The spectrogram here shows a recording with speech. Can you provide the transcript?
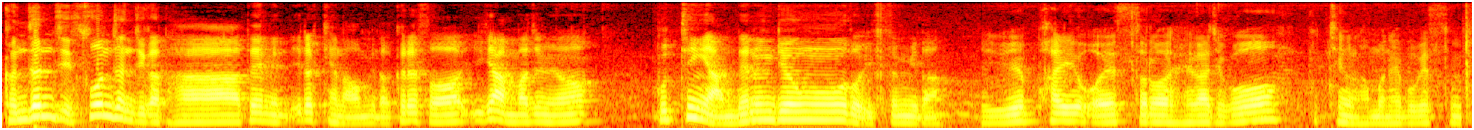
건전지 수원전지가 다 되면 이렇게 나옵니다. 그래서 이게 안 맞으면 부팅이 안 되는 경우도 있습니다. UEFI OS로 해가지고 부팅을 한번 해보겠습니다.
